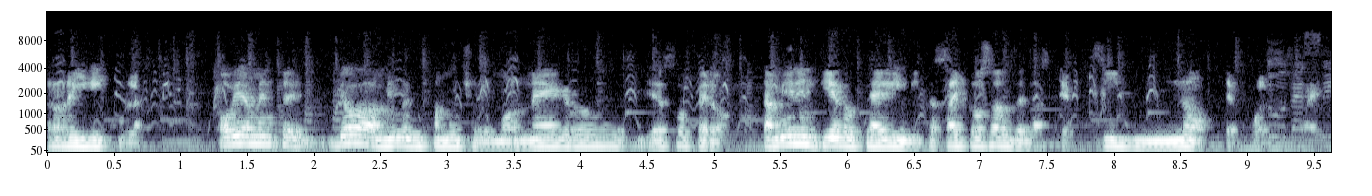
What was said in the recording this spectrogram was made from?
ridícula. Obviamente, yo a mí me gusta mucho el humor negro y eso, pero también entiendo que hay límites, hay cosas de las que sí no te puedes reír.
